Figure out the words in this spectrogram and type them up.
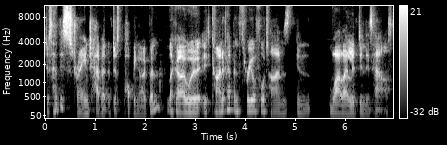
just had this strange habit of just popping open. Like I would, it kind of happened three or four times in while I lived in this house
